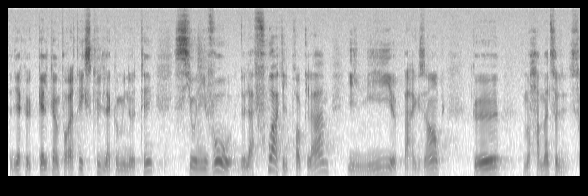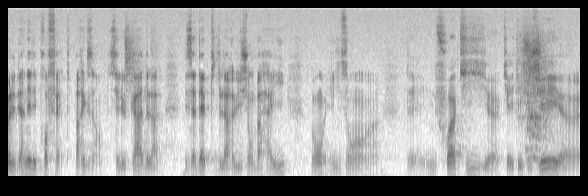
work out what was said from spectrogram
C'est-à-dire que quelqu'un pourrait être exclu de la communauté si au niveau de la foi qu'il proclame, il nie, par exemple, que Mohammed soit le dernier des prophètes, par exemple. C'est le cas des adeptes de la religion bahaï. Bon, ils ont euh, une foi qui, euh, a été jugée euh,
